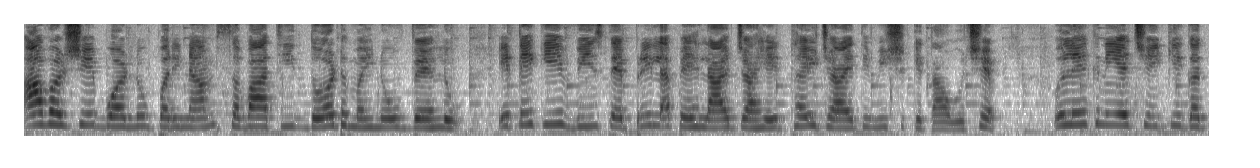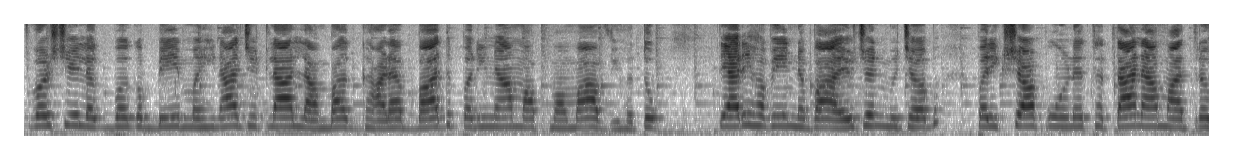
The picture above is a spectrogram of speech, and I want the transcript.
આ વર્ષે બોર્ડનું પરિણામ સવાથી દોઢ મહિનો વહેલું, એટલે કે વીસ એપ્રિલ પહેલા જાહેર થઈ જાય તેવી શક્યતાઓ છે. ઉલ્લેખનીય છે કે ગત વર્ષે લગભગ બે મહિના જેટલા લાંબા ગાળા બાદ પરિણામ આપવામાં આવ્યું હતું. ત્યારે હવે નવા આયોજન મુજબ પરીક્ષા પૂર્ણ થતાના માત્ર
